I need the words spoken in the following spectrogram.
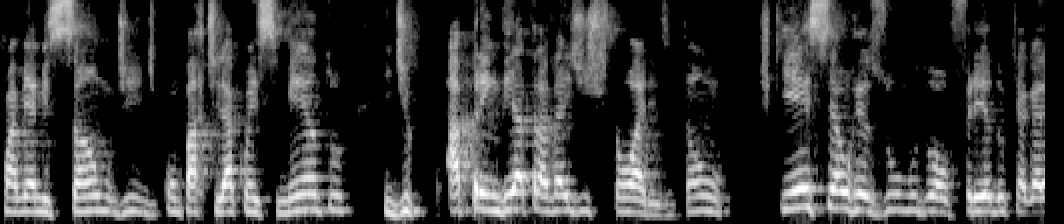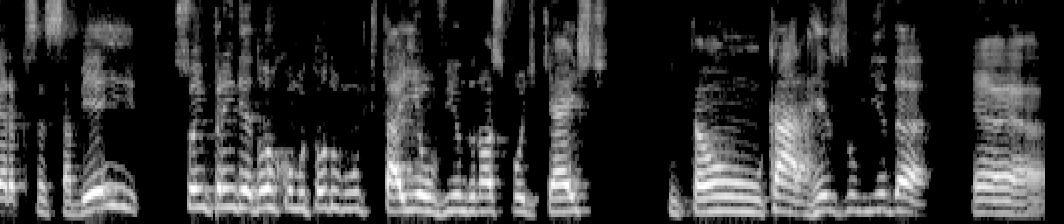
com a minha missão de, de, compartilhar conhecimento e de aprender através de histórias. Então, acho que esse é o resumo do Alfredo que a galera precisa saber. E sou empreendedor como todo mundo que está aí ouvindo o nosso podcast. Então, cara, resumida, é,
